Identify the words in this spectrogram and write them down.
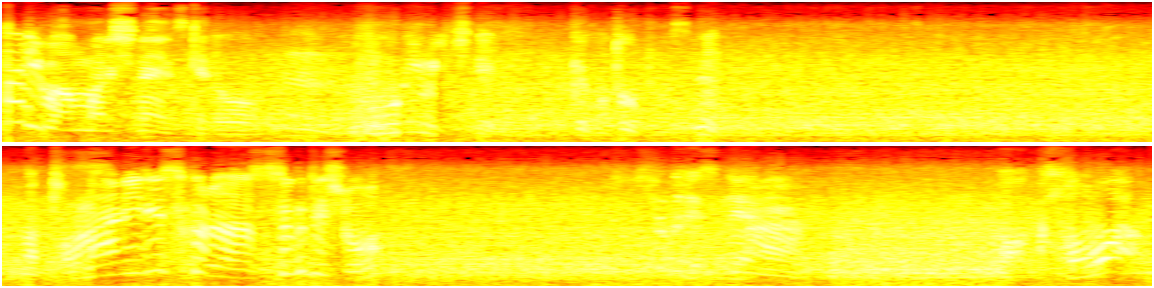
たりはあんまりしないんですけど、うん。通り道で結構通ってますね。まあ隣ですからすぐでしょ？すぐですね。はあ、川。い。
